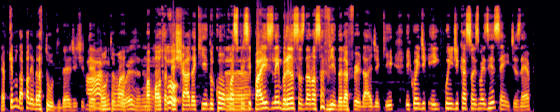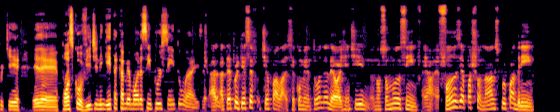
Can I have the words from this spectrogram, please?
né? Porque não dá para lembrar tudo, né? A gente ah, monta uma, coisa, né? uma pauta é, tipo, fechada aqui do, com, é... com as é. principais lembranças da nossa vida, na verdade, aqui, e com, e com indicações mais recentes, né? Porque é, pós-Covid ninguém tá com a memória 100% mais. Né? Até porque você tinha falado, você comentou, né, Léo? A gente, nós somos assim, é, fãs e apaixonados por quadrinho.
